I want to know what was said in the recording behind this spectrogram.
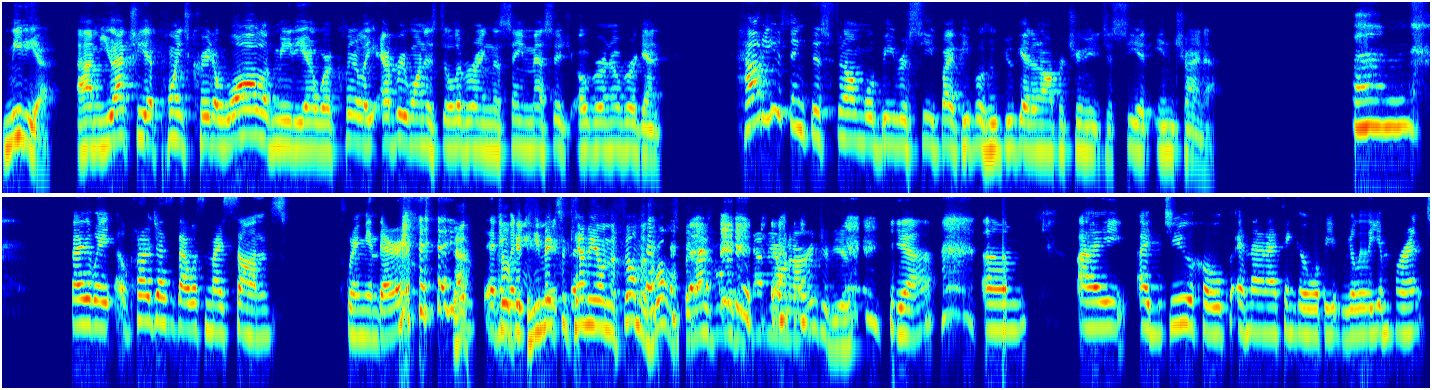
media. Um, you actually at points create a wall of media where clearly everyone is delivering the same message over and over again. How do you think this film will be received by people who do get an opportunity to see it in China? Um, by the way, apologize, that was my son screaming there. That's okay. He makes a cameo in the film as well. So we might as well make a cameo in our interview. Yeah. Um, I I do hope, and then I think it will be really important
